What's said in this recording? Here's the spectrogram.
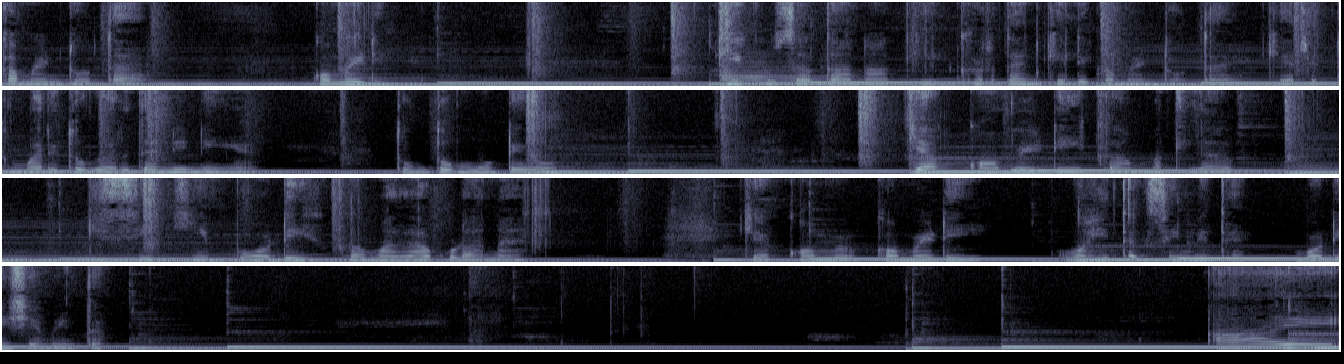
कमेंट होता है कॉमेडी कीकू सरदाना की गर्दन के लिए कमेंट होता है कि अरे तुम्हारी तो गर्दन ही नहीं है। तो मोटे हो। क्या कॉमेडी का मतलब किसी की बॉडी का मज़ाक उड़ाना है? क्या कॉमेडी वहीं तक सीमित है? बॉडी शेमिंग तक? आए,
